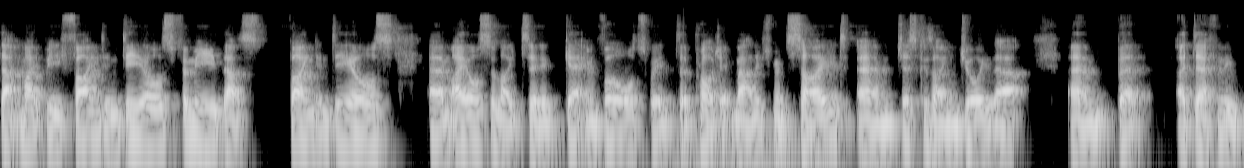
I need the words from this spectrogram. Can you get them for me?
That might be finding deals. For me, that's finding deals. Um, I also like to get involved with the project management side um, just because I enjoy that. Um, but I definitely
